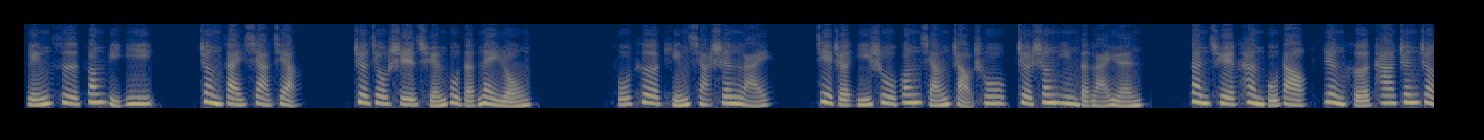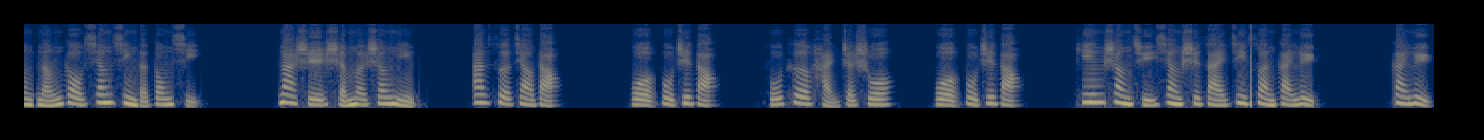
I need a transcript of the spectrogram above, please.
零次方比一正在下降。”这就是全部的内容。福特停下身来，借着一束光想找出这声音的来源，但却看不到任何他真正能够相信的东西。那是什么声音？阿瑟叫道：“我不知道。”福特喊着说：“我不知道。”听上去像是在计算概率。概率？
